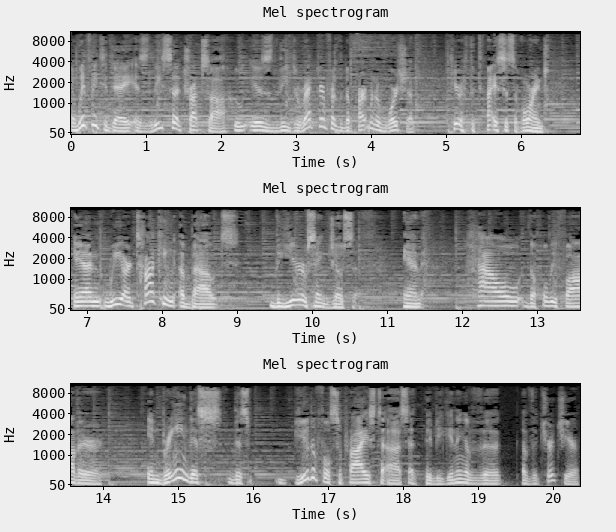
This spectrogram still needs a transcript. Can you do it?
and with me today is Lesa Truxaw, who is the director for the Department of Worship here at the Diocese of Orange. And we are talking about the year of St. Joseph. and how the Holy Father, in bringing this this beautiful surprise to us at the beginning of the of the church year,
